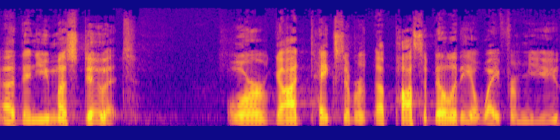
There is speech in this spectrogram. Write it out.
uh, then you must do it. Or God takes a, a possibility away from you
